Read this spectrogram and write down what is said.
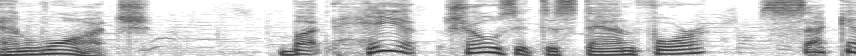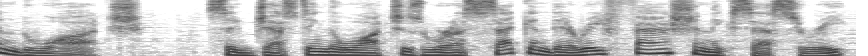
and watch. But Hayek chose it to stand for second watch, suggesting the watches were a secondary fashion accessory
